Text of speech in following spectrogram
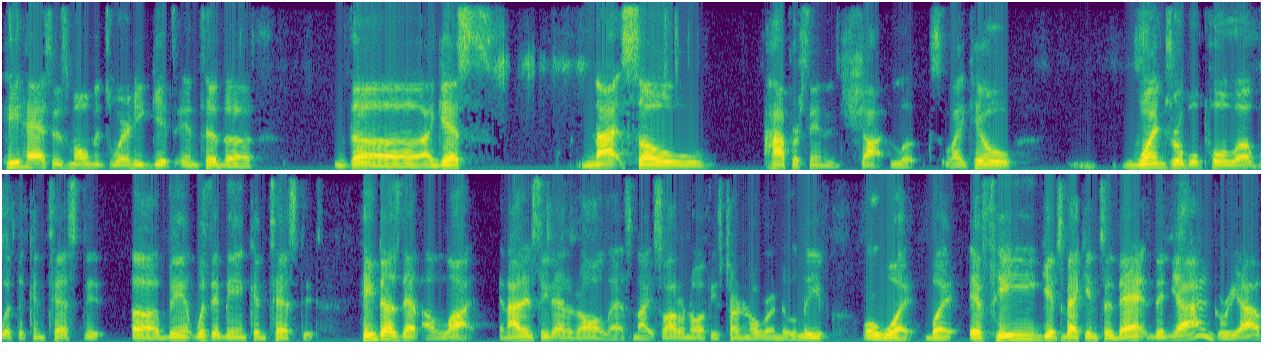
he has his moments where he gets into the the I guess not so high percentage shot looks. Like he'll one dribble pull up with the contested uh being with it being contested. He does that a lot. And I didn't see that at all last night. So I don't know if he's turning over a new leaf or what. But if he gets back into that, then yeah, I agree. I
